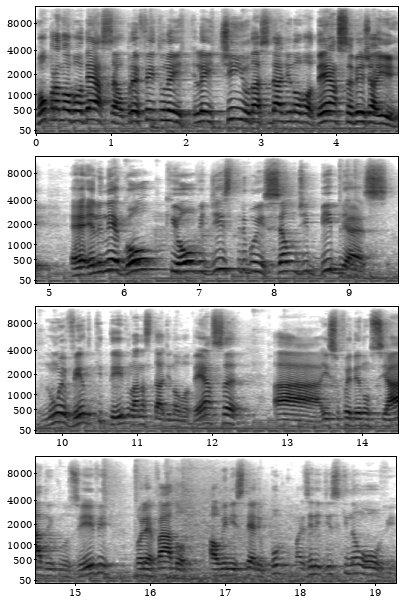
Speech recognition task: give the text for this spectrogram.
Vamos para Nova Odessa, o prefeito Leitinho da cidade de Nova Odessa, veja aí, é, ele negou que houve distribuição de bíblias num evento que teve lá na cidade de Nova Odessa, ah, isso foi denunciado inclusive, foi levado ao Ministério Público, mas ele disse que não houve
